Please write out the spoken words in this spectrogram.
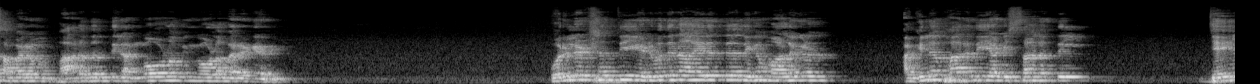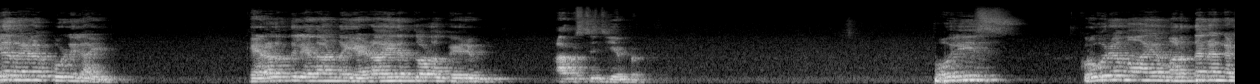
സമരം ഭാരതത്തിൽ അങ്ങോളം ഇങ്ങോളം അരങ്ങേറി. ഒരു ലക്ഷത്തി എഴുപതിനായിരത്തിലധികം ആളുകൾ അഖില ഭാരതീയ അടിസ്ഥാനത്തിൽ ജയിലറകൾക്കുള്ളിലായി കേരളത്തിൽ ഏതാണ്ട് ഏഴായിരത്തോളം പേരും അറസ്റ്റ് ചെയ്യപ്പെട്ടു. പോലീസ് ക്രൂരമായ മർദ്ദനങ്ങൾ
